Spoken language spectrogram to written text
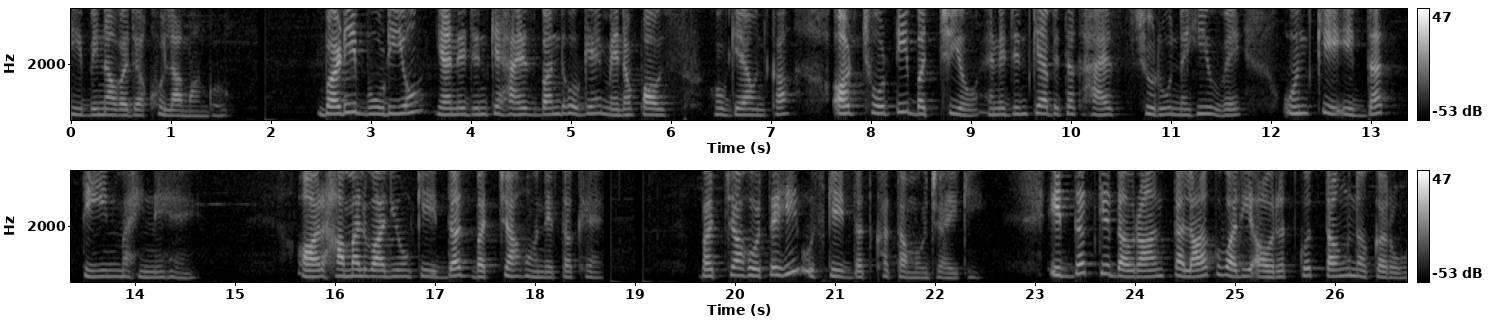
ہی بنا وجہ کھلا مانگو۔ بڑی بوڑھیوں یعنی جن کے حیض بند ہو گئے مینوپاؤز ہو گیا ان کا۔ اور چھوٹی بچیوں یعنی جن کے ابھی تک حیض شروع نہیں ہوئے، ان کی عدت تین مہینے ہیں۔ اور حمل والیوں کی عدت بچہ ہونے تک ہے۔ بچہ ہوتے ہی اس کی عدت ختم ہو جائے گی۔ عدت کے دوران طلاق والی عورت کو تنگ نہ کرو۔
